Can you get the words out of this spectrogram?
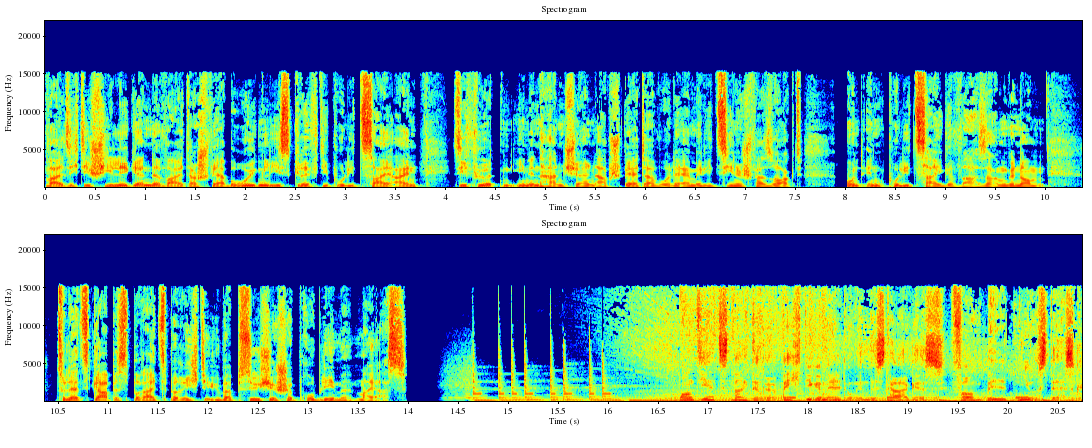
Weil sich die Skilegende weiter schwer beruhigen ließ, griff die Polizei ein. Sie führten ihn in Handschellen ab. Später wurde er medizinisch versorgt und in Polizeigewahrsam genommen. Zuletzt gab es bereits Berichte über psychische Probleme Meyers. Und jetzt weitere wichtige Meldungen des Tages vom Bild Newsdesk.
